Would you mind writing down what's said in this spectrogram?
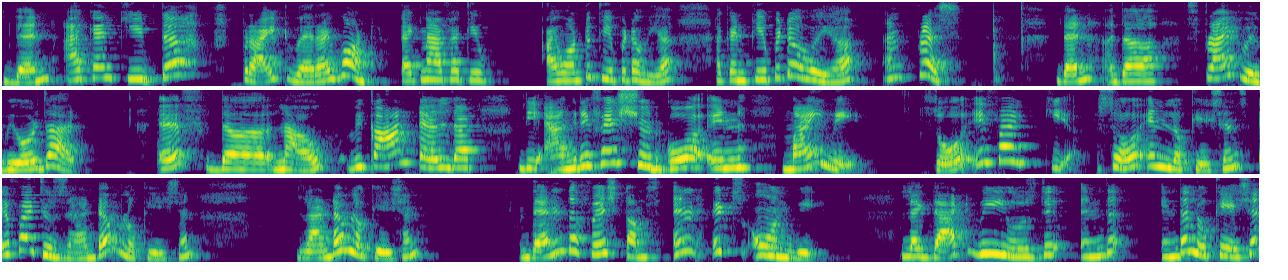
then I can keep the sprite where I want. Like now, if I keep I want to keep it over here, I can keep it over here and press then the sprite will be over there. If the now we can't tell that the angry fish should go in my way. So if i so in locations if i choose random location random location then the fish comes in its own way. Like that we used in the in the location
